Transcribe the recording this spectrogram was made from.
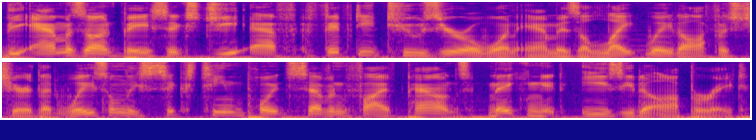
The Amazon Basics GF5201M is a lightweight office chair that weighs only 16.75 pounds, making it easy to operate.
